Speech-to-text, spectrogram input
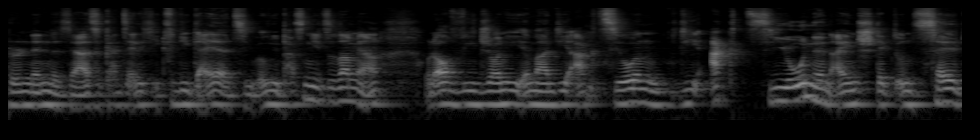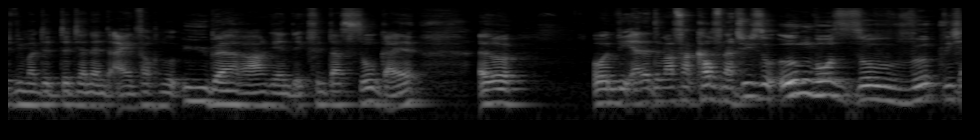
Hernandez. Ja, also ganz ehrlich, ich finde die geil als Team. Irgendwie passen die zusammen, ja. Und auch wie Johnny immer die Aktion, die Aktionen einsteckt und zählt, wie man das, das ja nennt, einfach nur überragend. Ich finde das so geil. Also, und wie er das immer verkauft, natürlich so irgendwo so wirklich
